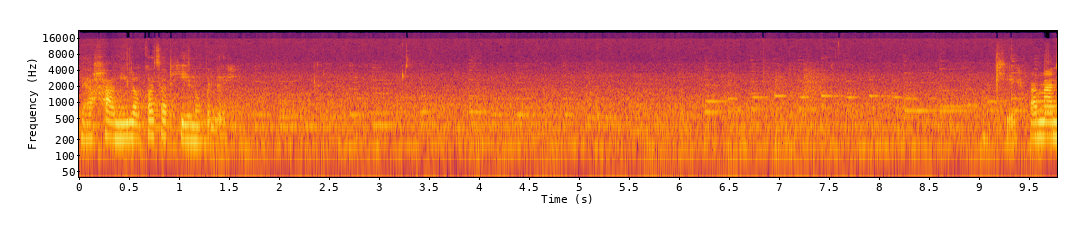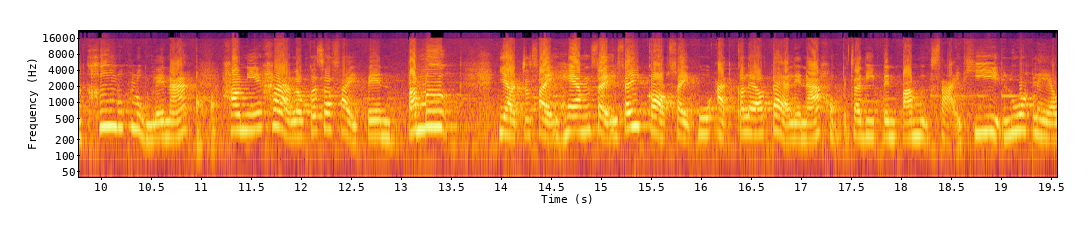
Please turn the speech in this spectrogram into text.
แล้วคราวนี้เราก็จะเทลงไปเลย ประมาณครึ่งลูกหลุมเลยนะ คราวนี้ค่ะเราก็จะใส่เป็นปลาหมึก อยากจะใส่แฮมใส่ไส้กรอกใส่ปูอัดก็แล้วแต่เลยนะ ของจะดีเป็นปลาหมึกสายที่ลวกแล้ว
